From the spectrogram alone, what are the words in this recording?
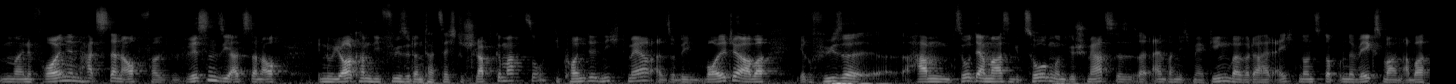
Meine Freundin hat es dann auch verrissen. Sie hat es dann auch. In New York haben die Füße dann tatsächlich schlapp gemacht, so. Die konnte nicht mehr, also die wollte, aber ihre Füße äh, haben so dermaßen gezogen und geschmerzt, dass es halt einfach nicht mehr ging, weil wir da halt echt nonstop unterwegs waren. Aber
